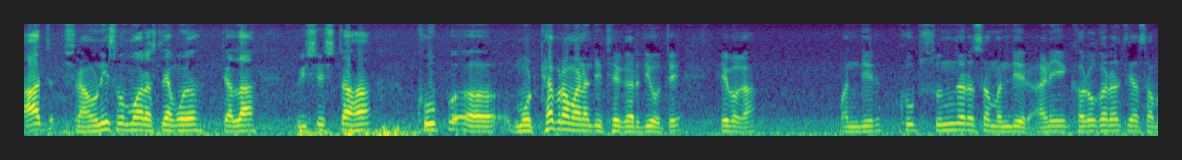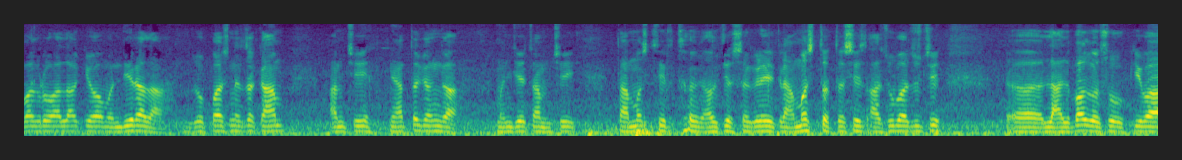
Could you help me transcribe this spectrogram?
आज श्रावणी सोमवार असल्यामुळं त्याला विशेषत खूप मोठ्या प्रमाणात इथे गर्दी होते. हे बघा मंदिर खूप सुंदर असं मंदिर आणि खरोखरच या सभागृहाला किंवा मंदिराला जोपासण्याचं काम आमची ज्ञातगंगा म्हणजेच आमची तामसतीर्थ गावचे सगळे ग्रामस्थ तसेच आजूबाजूचे लालबाग असो किंवा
